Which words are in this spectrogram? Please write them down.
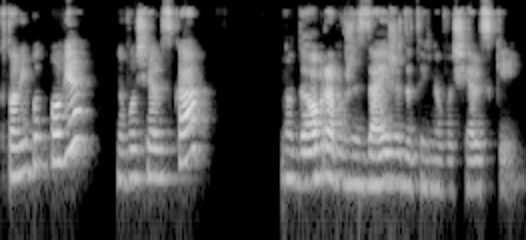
Kto mi podpowie? Nowosielska? No dobra, może zajrzę do tej nowosielskiej.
